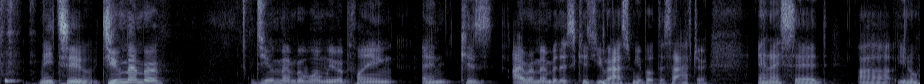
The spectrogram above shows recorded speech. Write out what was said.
Me too. Do you remember? Do you remember when we were playing? And because I remember this because you asked me about this after, and I said, uh, you know,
